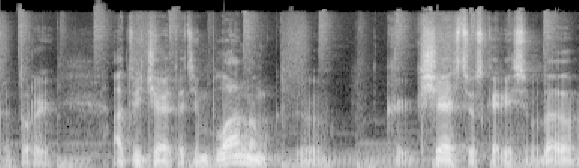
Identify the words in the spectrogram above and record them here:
которые отвечают этим планам. К, к счастью, скорее всего, да,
